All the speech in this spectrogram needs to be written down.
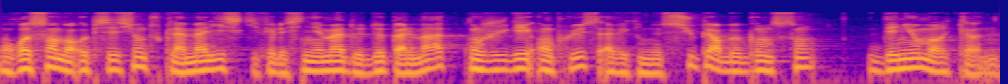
On ressent dans Obsession toute la malice qui fait le cinéma de De Palma, conjuguée en plus avec une superbe bande son d'Ennio Morricone.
